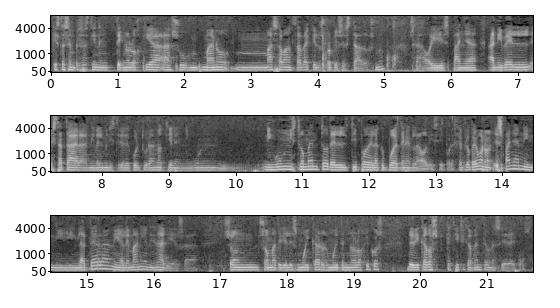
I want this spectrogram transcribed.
que estas empresas tienen tecnología a su mano más avanzada que los propios estados, ¿no? O sea, hoy España a nivel estatal, a nivel Ministerio de Cultura, no tiene ningún ningún instrumento del tipo de la que puede tener la Odyssey, por ejemplo. Pero bueno, España ni, ni Inglaterra, ni Alemania, ni nadie. O sea, son, son materiales muy caros, muy tecnológicos, dedicados específicamente a una serie de cosas.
